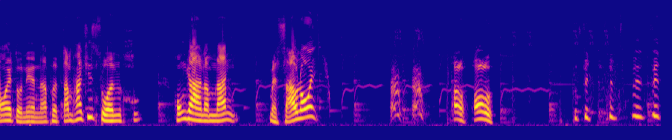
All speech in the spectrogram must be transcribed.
น้อยตัวเนี้ยนะเพื่อตามหาชิ้นส่วนของยานำนั้น แม่สาวน้อยเอาเอาฟิตฟิตฟิตฟิต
